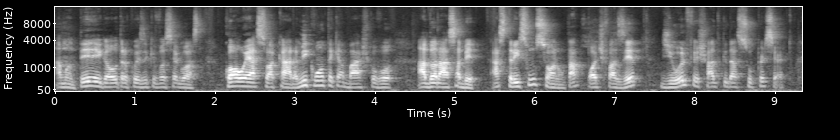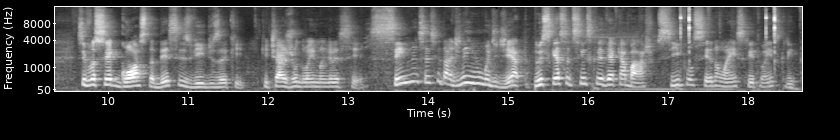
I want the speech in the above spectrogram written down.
a manteiga, outra coisa que você gosta. Qual é a sua cara? Me conta aqui abaixo que eu vou adorar saber. As três funcionam, tá? Pode fazer de olho fechado que dá super certo. Se você gosta desses vídeos aqui, que te ajudam a emagrecer, sem necessidade nenhuma de dieta, não esqueça de se inscrever aqui abaixo, se você não é inscrito ou é inscrita.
